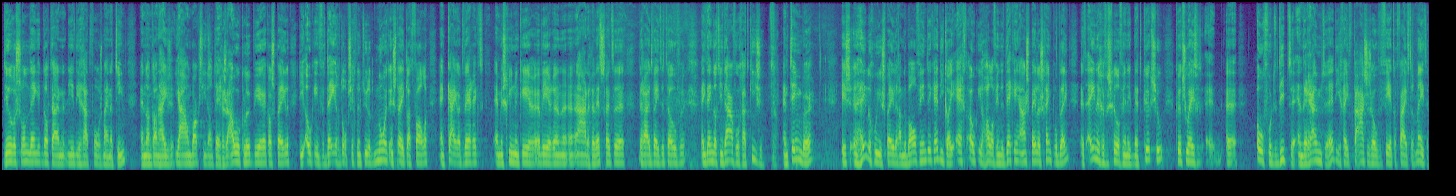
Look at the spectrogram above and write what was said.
Dilroson denk ik dat daar, die, die gaat volgens mij naar 10. En dan kan hij Jaan Baks, die dan tegen zijn oude club weer kan spelen... die ook in verdedigend opzicht natuurlijk nooit een steek laat vallen... en keihard werkt en misschien een keer eh, weer een, een aardige wedstrijd eh, eruit weet te toveren. Ik denk dat hij daarvoor gaat kiezen. En Timber is een hele goede speler aan de bal, vind ik. Hè. Die kan je echt ook half in de dekking aanspelen, is geen probleem. Het enige verschil vind ik met Kuksu. Kuksu heeft eh, eh, oog voor de diepte en de ruimte. Hè. Die geeft pases over 40, 50 meter.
